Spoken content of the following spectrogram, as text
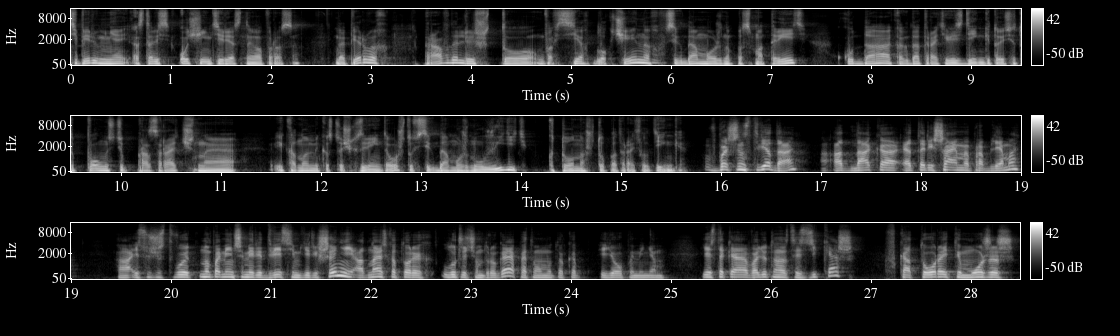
Теперь у меня остались очень интересные вопросы. Во-первых, правда ли, что во всех блокчейнах всегда можно посмотреть, куда, когда тратились деньги? То есть это полностью прозрачная экономика с точки зрения того, что всегда можно увидеть, кто на что потратил деньги. В большинстве да, однако это решаемая проблема, а, и существует, ну, по меньшей мере, две семьи решений, одна из которых лучше, чем другая, поэтому мы только ее упомянем. Есть такая валюта, называется Zcash, в которой ты можешь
